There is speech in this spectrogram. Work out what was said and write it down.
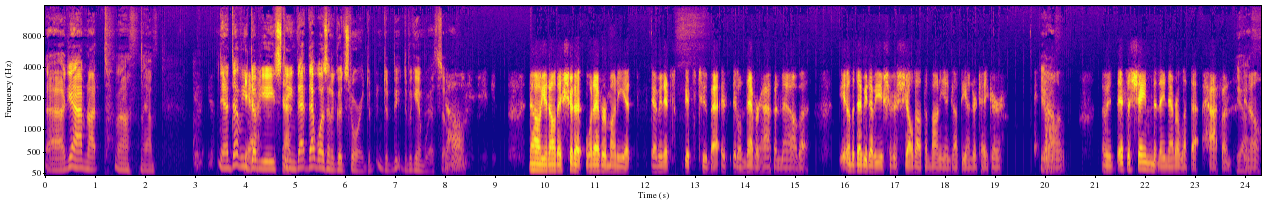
uh, yeah, I'm not. Uh, yeah. Yeah, WWE Sting that that wasn't a good story to to, be, to begin with. So No. No, you know they should have whatever money it. I mean, it's it's too bad. It, it'll never happen now. But you know, the WWE should have shelled out the money and got the Undertaker. yeah, You know, I mean, it's a shame that they never let that happen. Yeah. You know,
